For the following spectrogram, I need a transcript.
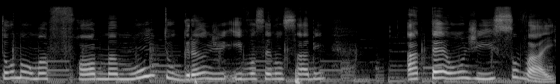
toma uma forma muito grande e você não sabe até onde isso vai.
